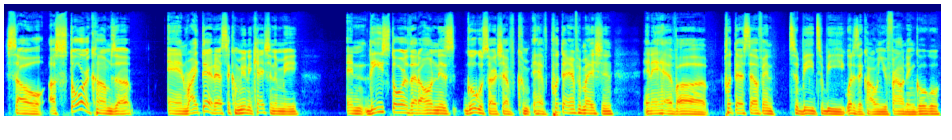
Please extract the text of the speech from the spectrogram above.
So a store comes up, and right there, that's a communication to me. And these stores that are on this Google search have have put their information, and they have uh, put themselves in to be to be what is it called when you found in Google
